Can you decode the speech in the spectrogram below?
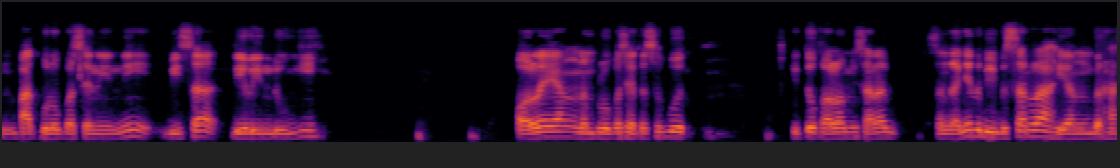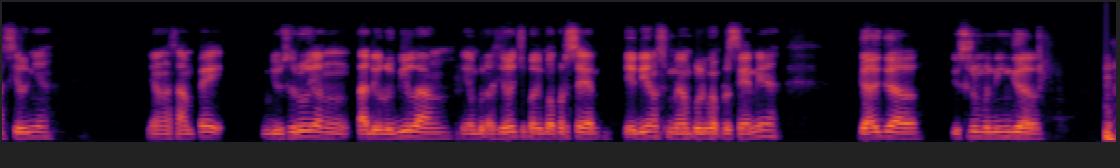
40% ini bisa dilindungi oleh yang 60% tersebut. Itu kalau misalnya seenggaknya lebih besar lah yang berhasilnya. Jangan sampai justru yang tadi lu bilang yang berhasilnya cuma 5%. Jadi yang 95%-nya gagal, justru meninggal.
